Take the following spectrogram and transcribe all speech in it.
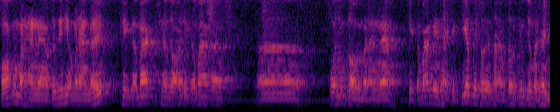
có cái mặt hàng nào tôi giới thiệu mặt hàng đấy Khi các bác theo dõi thì các bác à, có nhu cầu về mặt hàng nào thì các bác liên hệ trực tiếp với số điện thoại của tôi ghi trên màn hình.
